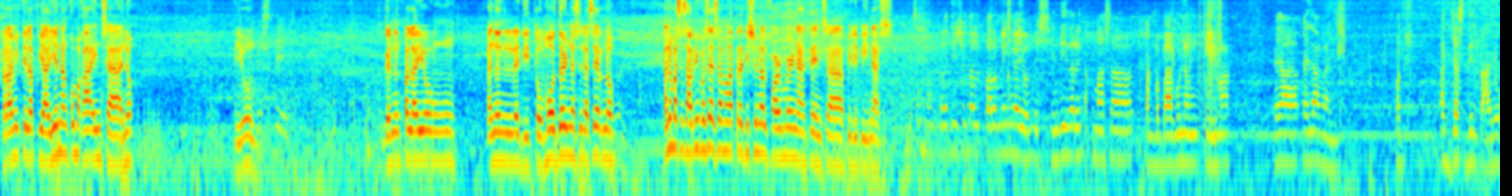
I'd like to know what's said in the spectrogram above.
Maraming tilapia. Yan ang kumakain sa, ano. Ayun. Ganun pala yung, ano nila dito. Modern na sila, sir, no? Ano masasabi mo, sir, sa mga traditional farmer natin sa Pilipinas? kasi yung traditional farming ngayon is hindi na rin akma sa pagbabago ng klima. Kaya kailangan mag-adjust din tayo.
